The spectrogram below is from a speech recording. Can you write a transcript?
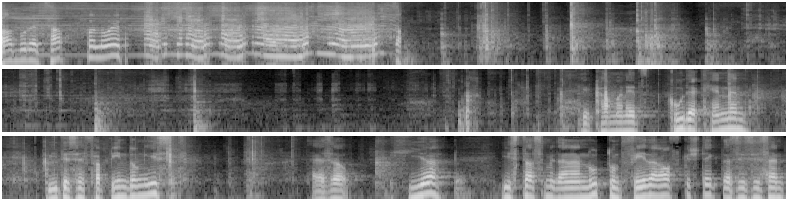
Schaut, wo der Zapf verläuft. Hier kann man jetzt gut erkennen, wie diese Verbindung ist. Also hier ist das mit einer Nut und Feder aufgesteckt. Also es ist eine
